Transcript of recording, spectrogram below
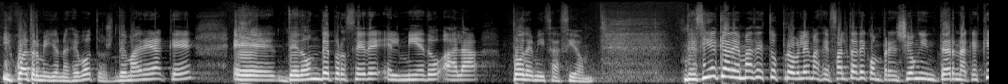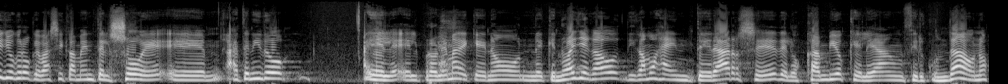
y 4 millones de votos. De manera que, eh, ¿de dónde procede el miedo a la podemización? Decía que además de estos problemas de falta de comprensión interna, que es que yo creo que básicamente el PSOE eh, ha tenido el, problema de que no, que no ha llegado, digamos, a enterarse de los cambios que le han circundado, ¿no?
